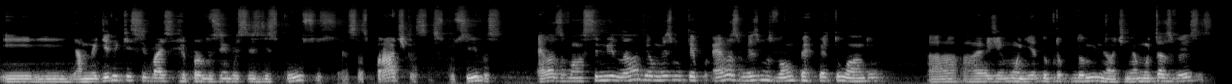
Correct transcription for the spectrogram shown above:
e, e à medida que se vai reproduzindo esses discursos, essas práticas discursivas, elas vão assimilando e ao mesmo tempo elas mesmas vão perpetuando a, a hegemonia do grupo dominante, né? Muitas vezes,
